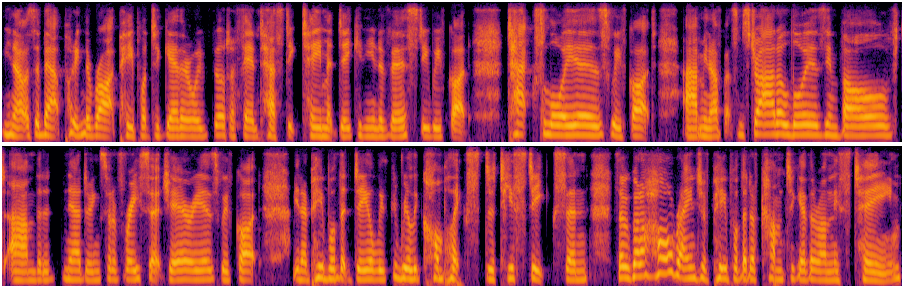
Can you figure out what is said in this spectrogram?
you know, it's about putting the right people together. We've built a fantastic team at Deakin University. We've got tax lawyers, we've got, um, you know, I've got some strata lawyers involved um, that are now doing sort of research areas. We've got, you know, people that deal with really complex statistics. And so we've got a whole range of people that have come together on this team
